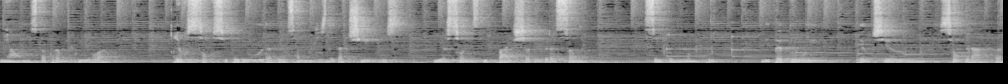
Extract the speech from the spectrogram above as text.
minha alma está tranquila. Eu sou superior a pensamentos negativos e ações de baixa vibração. Sinto muito, me perdoe eu te amo, sou grata.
